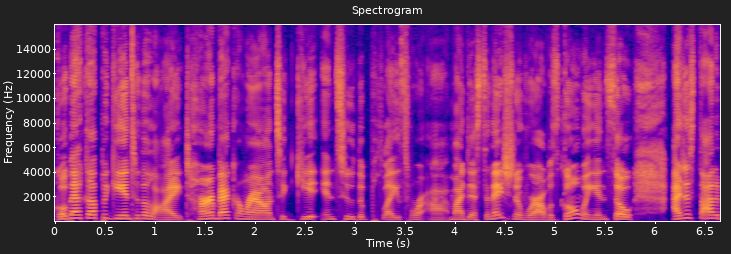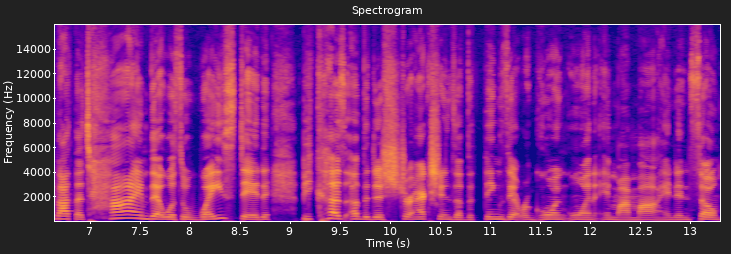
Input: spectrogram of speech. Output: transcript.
go back up again to the light, turn back around to get into the place where I my destination of where I was going. And so I just thought about the time that was wasted because of the distractions of the things that were going on in my mind. And so,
